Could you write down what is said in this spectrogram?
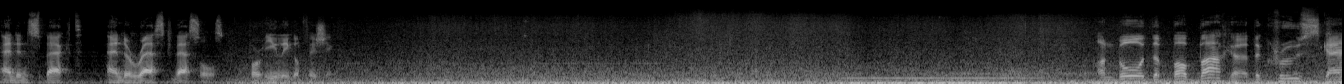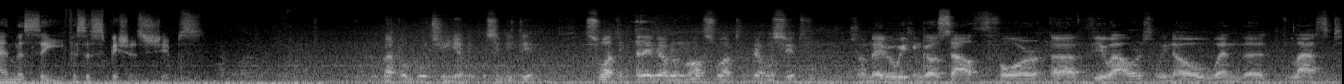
and inspect and arrest vessels for illegal fishing. On board the Bob Barker, the crews scan the sea for suspicious ships. Le bateau il y a des possibilités, soit aller vers le nord, soit vers le sud. So maybe we can go south for a few hours. We know when the last,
